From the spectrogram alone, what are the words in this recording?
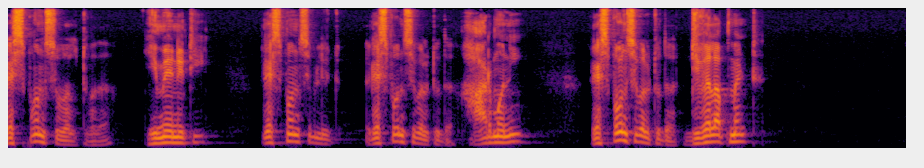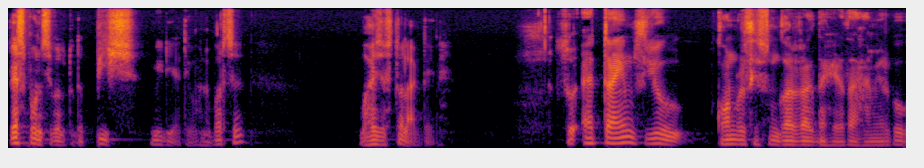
responsible to the humanity responsibility responsible to the harmony responsible to the development responsible to the peace media त्यो हुनुपर्छ भए जस्तो लाग्दैन. सो एट टाइम्स यो कन्भर्सेसन गरेर राख्दाखेरि त हामीहरूको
